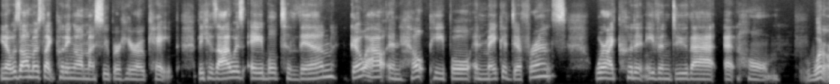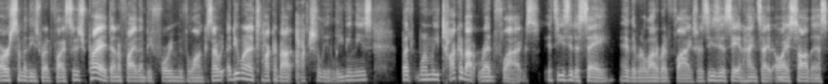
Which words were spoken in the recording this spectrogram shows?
You know, it was almost like putting on my superhero cape because I was able to then go out and help people and make a difference where I couldn't even do that at home what are some of these red flags? So we should probably identify them before we move along because I, I, do want to talk about actually leaving these. But when we talk about red flags, it's easy to say, hey, there were a lot of red flags, or it's easy to say in hindsight, oh, I saw this.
